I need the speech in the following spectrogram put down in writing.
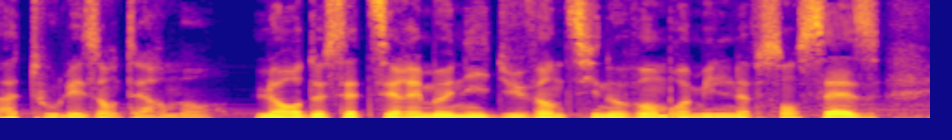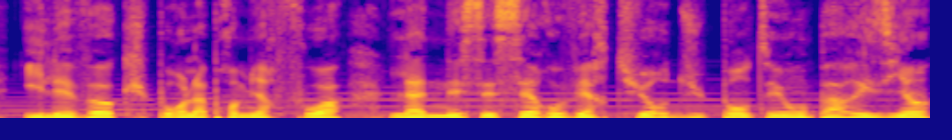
à tous les enterrements. Lors de cette cérémonie du 26 novembre 1916, il évoque pour la première fois la nécessaire ouverture du Panthéon parisien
